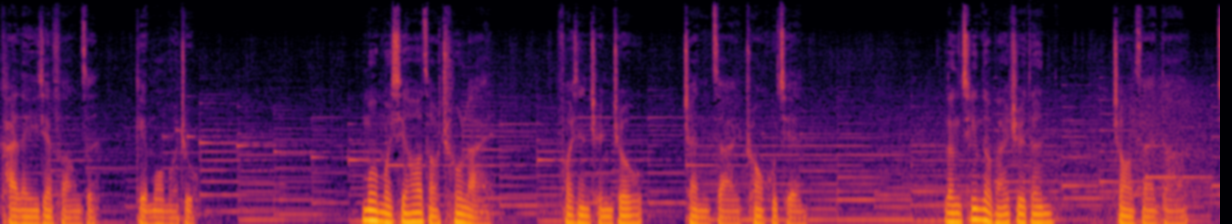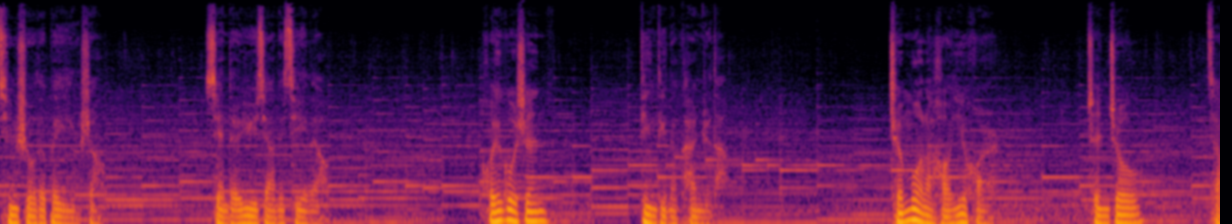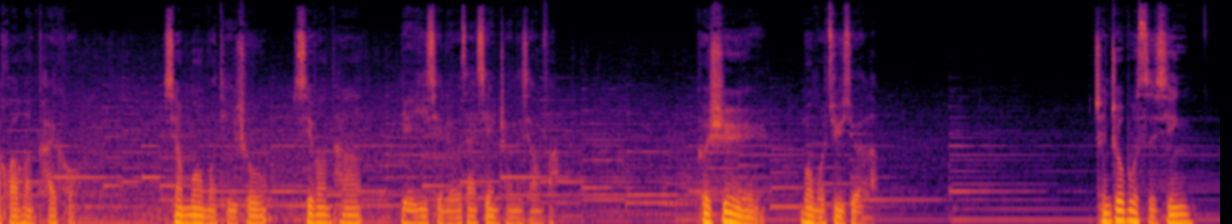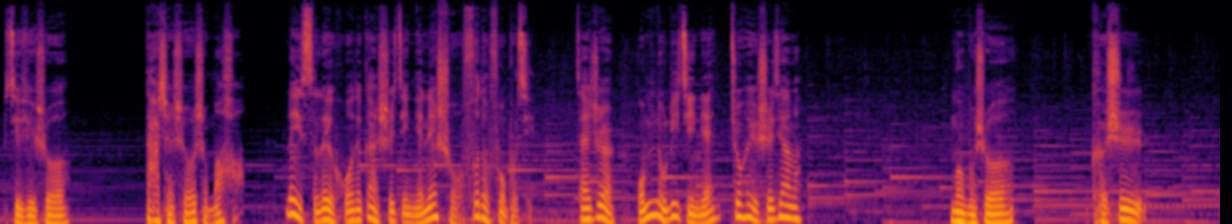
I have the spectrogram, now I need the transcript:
开了一间房子给默默住。默默洗好澡出来，发现陈舟站在窗户前，冷清的白炽灯照在他清瘦的背影上，显得愈加的寂寥。回过身，定定的看着他，沉默了好一会儿，陈舟才缓缓开口。向默默提出希望他也一起留在县城的想法，可是默默拒绝了。陈舟不死心，继续说：“大城市有什么好？累死累活的干十几年，连首付都付不起。在这儿，我们努力几年就可以实现了。”默默说：“可是，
